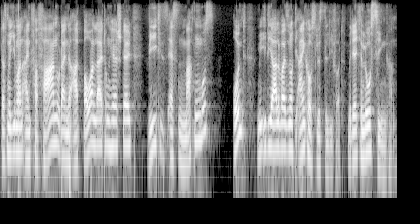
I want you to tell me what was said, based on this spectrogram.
dass mir jemand ein Verfahren oder eine Art Bauanleitung herstellt, wie ich dieses Essen machen muss und mir idealerweise noch die Einkaufsliste liefert, mit der ich dann losziehen kann.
